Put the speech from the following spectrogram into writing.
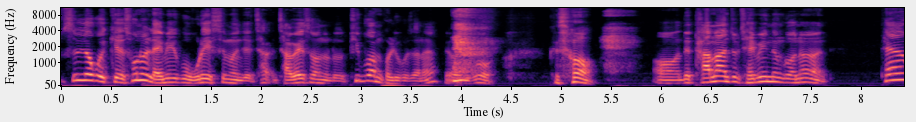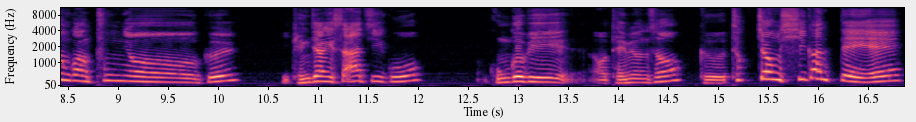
쓰려고 이렇게 손을 내밀고 오래 있으면 이제 자, 자외선으로 피부암 걸리고 그러잖아요. 그래가지고 그래서 어 근데 다만 좀 재밌는 거는 태양광 풍력을 이 굉장히 싸지고 공급이 어, 되면서 그 특정 시간대에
